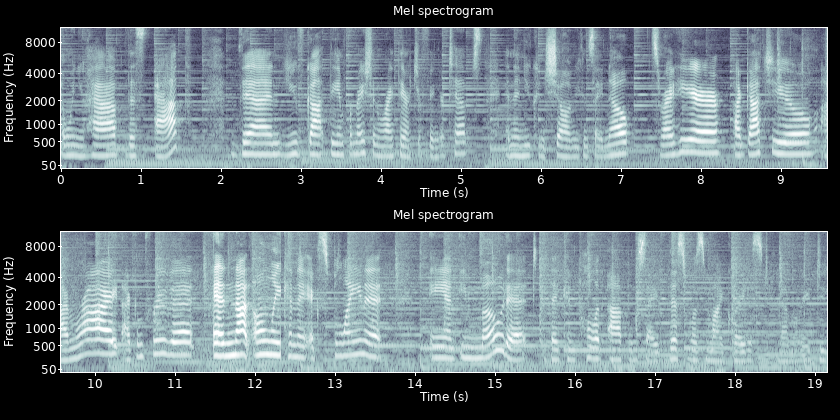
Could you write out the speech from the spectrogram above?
And when you have this app, then you've got the information right there at your fingertips and then you can show them. You can say, nope, it's right here. I got you. I'm right. I can prove it. And not only can they explain it and emote it, they can pull it up and say, this was my greatest memory. Do you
